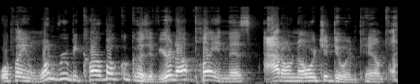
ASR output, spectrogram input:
We're playing one Ruby Carbuncle, because if you're not playing this, I don't know what you're doing, pimp.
